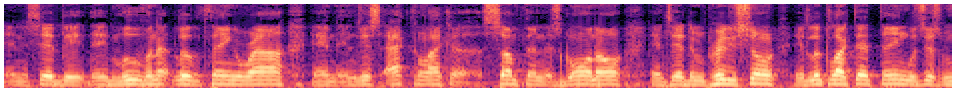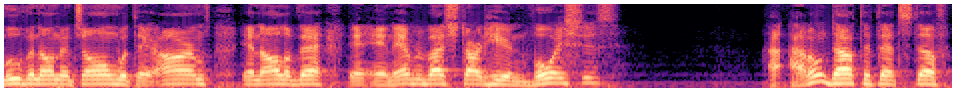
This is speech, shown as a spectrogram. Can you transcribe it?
and they said they they moving that little thing around and, and just acting like a, something is going on. And said, and pretty soon it looked like that thing was just moving on its own with their arms and all of that. And, and everybody started hearing voices. I, I don't doubt that that stuff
